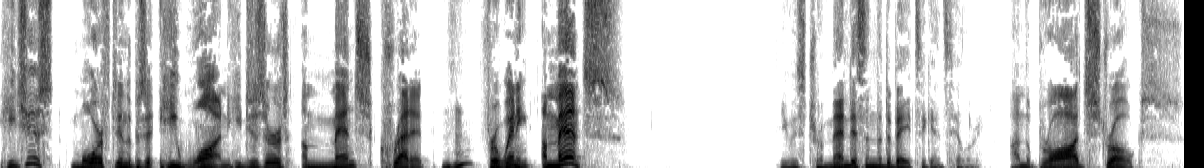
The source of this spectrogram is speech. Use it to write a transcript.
he just morphed in the position. He won. He deserves immense credit Mhm. for winning. Immense. He was tremendous in the debates against Hillary. On the broad strokes,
